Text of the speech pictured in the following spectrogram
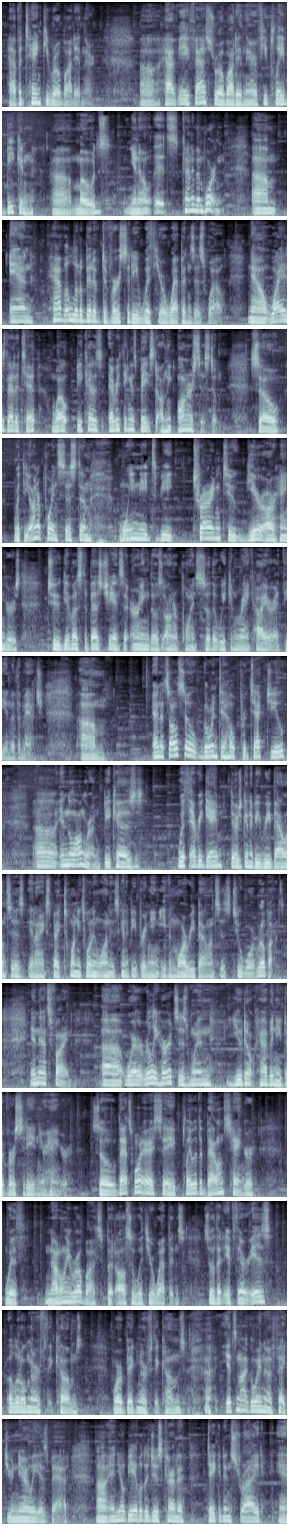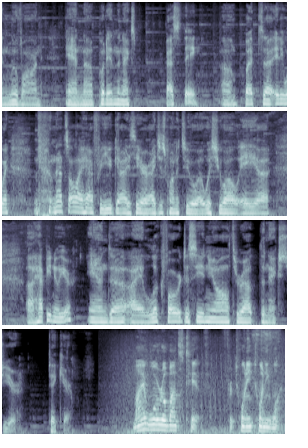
Have a tanky robot in there. Uh, have a fast robot in there if you play beacon uh, modes. You know, it's kind of important. Um, and have a little bit of diversity with your weapons as well. Now, why is that a tip? Well, because everything is based on the honor system. So, with the honor point system, we need to be trying to gear our hangars to give us the best chance at earning those honor points so that we can rank higher at the end of the match. Um, and it's also going to help protect you uh, in the long run because with every game there's going to be rebalances and I expect 2021 is going to be bringing even more rebalances to War Robots. And that's fine. Uh, where it really hurts is when you don't have any diversity in your hangar. So that's why I say play with a balanced hangar with not only robots, but also with your weapons, so that if there is a little nerf that comes, or a big nerf that comes, it's not going to affect you nearly as bad. Uh, and you'll be able to just kind of take it in stride and move on and uh, put in the next best thing. Um, but uh, anyway, that's all I have for you guys here. I just wanted to uh, wish you all a, uh, a, happy new year, and uh, I look forward to seeing you all throughout the next year. Take care. My War Robots tip for 2021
